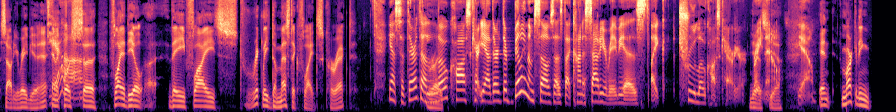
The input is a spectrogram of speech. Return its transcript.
Saudi Arabia, and, yeah. and of course, uh, Flyadeal. Uh, they fly strictly domestic flights, correct? Yeah, so they're the right. low cost carrier. Yeah, they're they're billing themselves as that kind of Saudi Arabia's like true low cost carrier yes, right now. Yeah. yeah. And marketing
